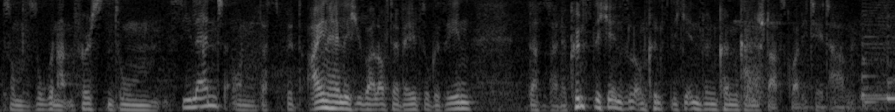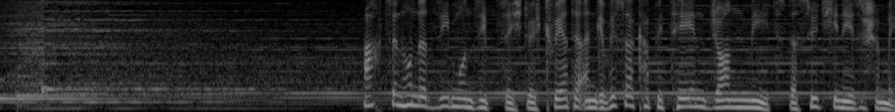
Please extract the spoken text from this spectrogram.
zum sogenannten Fürstentum Sealand. Und das wird einhellig überall auf der Welt so gesehen. Das ist eine künstliche Insel und künstliche Inseln können keine Staatsqualität haben. 1877 durchquerte ein gewisser Kapitän John Meads das südchinesische Meer.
